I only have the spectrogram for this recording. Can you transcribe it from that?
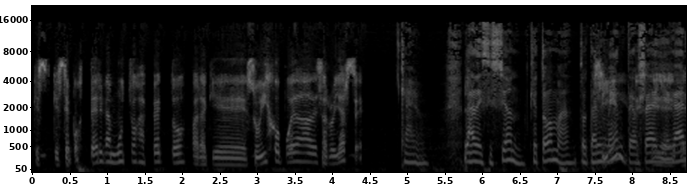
que, se posterga en muchos aspectos para que su hijo pueda desarrollarse. Claro. La decisión que toma totalmente, o sea, llegar...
